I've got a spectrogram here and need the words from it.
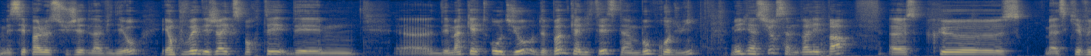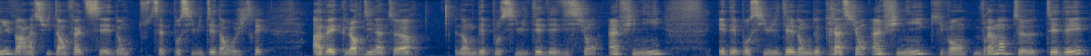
mais c'est pas le sujet de la vidéo. Et on pouvait déjà exporter des, des maquettes audio de bonne qualité, c'était un beau produit, mais bien sûr ça ne valait pas ce que... Bah, ce qui est venu par la suite, en fait, c'est donc toute cette possibilité d'enregistrer avec l'ordinateur, donc des possibilités d'édition infinies et des possibilités donc de création infinie qui vont vraiment te t'aider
